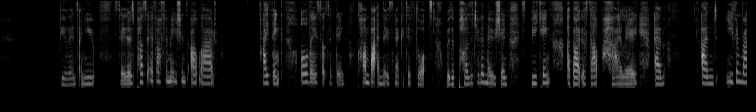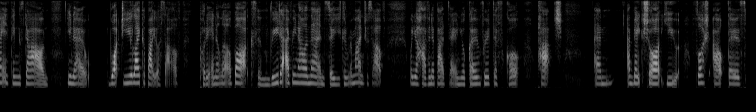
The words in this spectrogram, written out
feelings and you say those positive affirmations out loud I think all those sorts of things, combating those negative thoughts with a positive emotion, speaking about yourself highly, um, and even writing things down. You know, what do you like about yourself? Put it in a little box and read it every now and then so you can remind yourself when you're having a bad day and you're going through a difficult patch um, and make sure you flush out those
